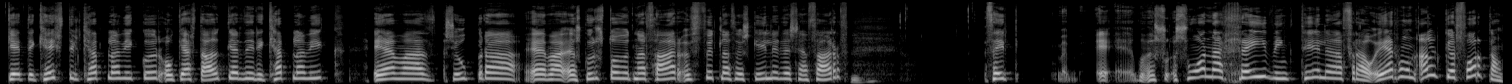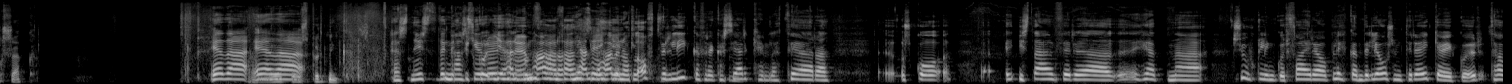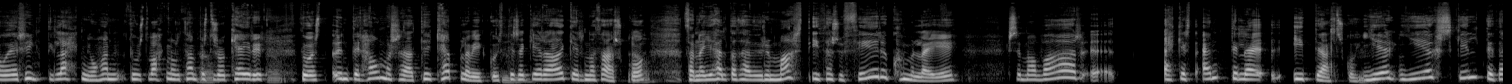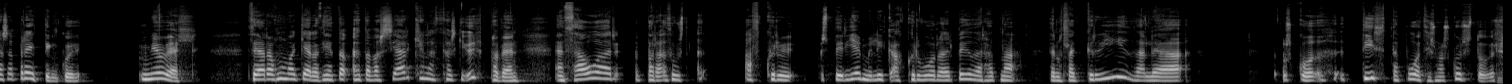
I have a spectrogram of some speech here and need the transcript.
geti keirt til Keflavíkur og gert aðgerðir í Keflavík ef að sjúkra, ef að skurstofurnar þar uppfylla þau skilir þess að þarf mm -hmm. þeir svona reyfing til eða frá, er hún algjör forgangsök? Eða, eða spurning en snýst þetta kannski sko, ég held um að það hafi náttúrulega oft verið líka fyrir eitthvað sérkennlegt þegar að sko í staðin fyrir að hérna sjúklingur færi á blikkandi ljósum til Reykjavíkur þá er ringt í lækni og hann, þú veist, vaknar og tampastur og keirir, já. þú veist, undir hámarsæða til Keflavíkur mm. til að gera aðgerina það, sko. Já. Þannig að ég held að það hefur verið margt í þessu fyrirkomulegi sem að var eh, ekkert endilega ídealt, sko. Ég, ég skildi þessa breytingu mjög vel þegar að hún var að gera, þetta, þetta var sérkennlegt kannski upphafinn, en þá var bara, þú veist, af hverju spyr ég mig líka, af hverju voru þær byggðar hérna, þetta er náttúrulega gríðarlega sko dýrt að búa til svona skurstofur.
